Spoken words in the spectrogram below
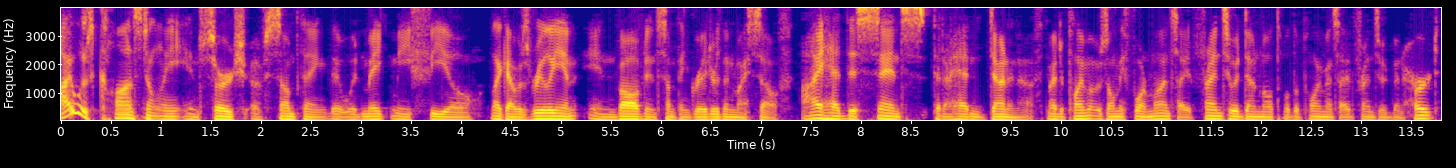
I was constantly in search of something that would make me feel like I was really in, involved in something greater than myself. I had this sense that I hadn't done enough. My deployment was only four months. I had friends who had done multiple deployments. I had friends who had been hurt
